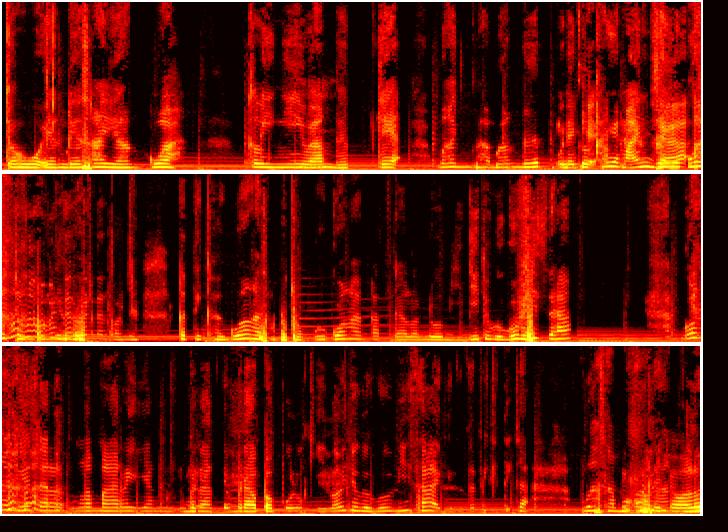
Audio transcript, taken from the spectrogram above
cowok yang dia sayang wah klingi Hmm. banget kayak manja banget udah gitu. kayak, manja kayak gue contohnya Bener, bener. contohnya ketika gue nggak sama cowok gue gue ngangkat galon dua biji juga gue bisa gue ngegeser lemari yang beratnya berapa puluh kilo juga gue bisa gitu. Tapi ketika gue sama orang cowok lu,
